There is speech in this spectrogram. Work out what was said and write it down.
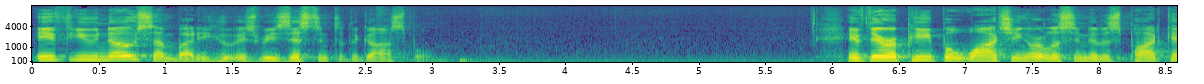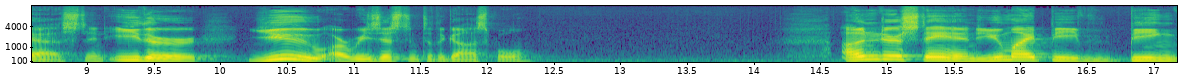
if you know somebody who is resistant to the gospel, if there are people watching or listening to this podcast and either you are resistant to the gospel understand you might be being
